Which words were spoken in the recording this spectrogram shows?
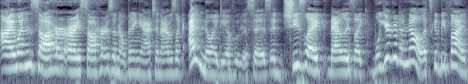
I went and saw her, or I saw her as an opening act, and I was like, I have no idea who this is. And she's like, Natalie's like, well, you're going to know. It's going to be fine.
